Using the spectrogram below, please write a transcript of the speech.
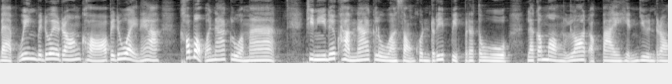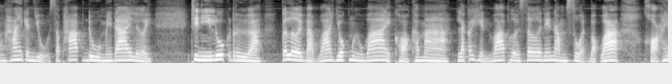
แบบวิ่งไปด้วยร้องขอไปด้วยนะคะเขาบอกว่าน่ากลัวมาก ทีนี้ด้วยความน่ากลัวสองคนรีบปิดประตู แล้วก็มองลอดออกไปเห็นยืนร้องไห้กันอยู่สภาพดูไม่ได้เลย ทีนี้ลูกเรือก็เลยแบบว่ายกมือไหว้ขอขมา แล้วก็เห็นว่าเพอร์เซอร์เนี่ยนำสวดบอกว่า ขอให้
